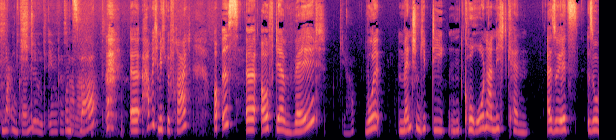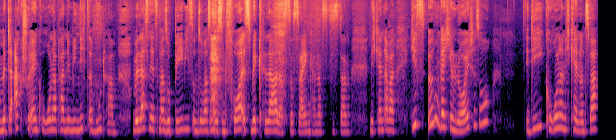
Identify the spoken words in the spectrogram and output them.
schnacken können. Stimmt, irgendwas Und war zwar äh, habe ich mich gefragt, ob es äh, auf der Welt. Ja. wohl Menschen gibt, die Corona nicht kennen. Also jetzt so mit der aktuellen Corona-Pandemie nichts am Hut haben. Und wir lassen jetzt mal so Babys und sowas außen vor. Ist mir klar, dass das sein kann, dass das dann nicht kennen. Aber gibt es irgendwelche Leute so, die Corona nicht kennen? Und zwar,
